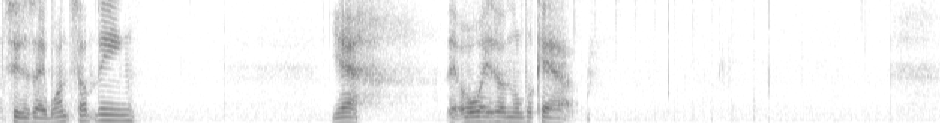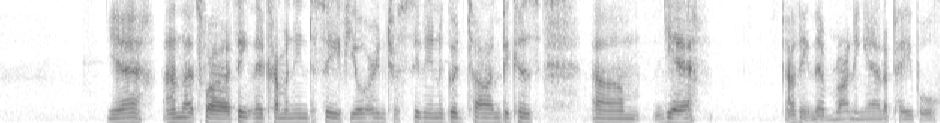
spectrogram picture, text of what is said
As soon as they want something, yeah, they're always on the lookout. Yeah, and that's why I think they're coming in to see if you're interested in a good time because, um, yeah, I think they're running out of people.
